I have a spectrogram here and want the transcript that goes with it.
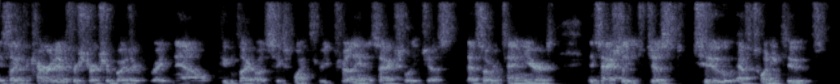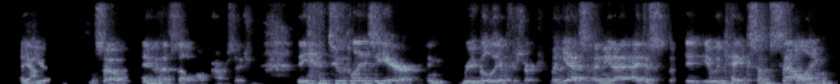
it's like the current infrastructure budget right now. People talk about 6.3 trillion. It's actually just that's over 10 years. It's actually just two F-22s a yeah. year. So anyway, that's a whole conversation. The two planes a year and rebuild the infrastructure. But yes, I mean, I, I just it, it, would take some selling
